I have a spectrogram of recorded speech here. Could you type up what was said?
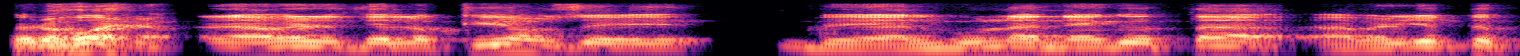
pero bueno, a ver, de lo que íbamos de, de alguna anécdota, a ver, yo te,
